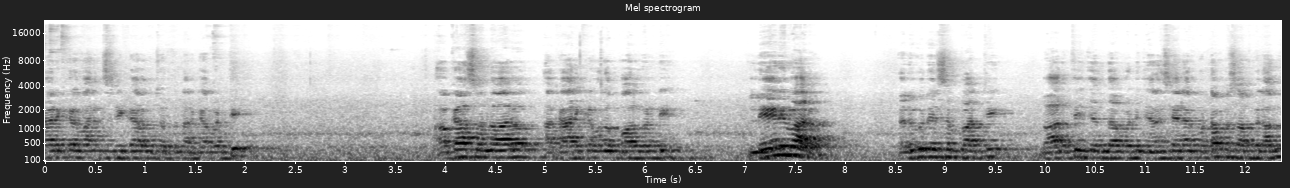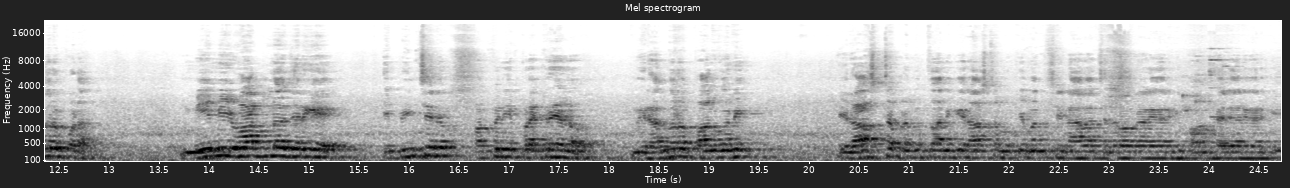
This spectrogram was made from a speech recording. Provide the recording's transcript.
కార్యక్రమానికి శ్రీకారం చుడుతున్నారు కాబట్టి అవకాశం ఉన్నవారు ఆ కార్యక్రమంలో పాల్గొండి. లేనివారు తెలుగుదేశం పార్టీ భారతీయ జనతా పార్టీ జనసేన కుటుంబ సభ్యులందరూ కూడా మీ మీ వార్డులో జరిగే ఈ పింఛను పంపిణీ ప్రక్రియలో మీరందరూ పాల్గొని ఈ రాష్ట్ర ప్రభుత్వానికి రాష్ట్ర ముఖ్యమంత్రి శ్రీ నారా చంద్రబాబు నాయుడు గారికి పవన్ కళ్యాణ్ గారికి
